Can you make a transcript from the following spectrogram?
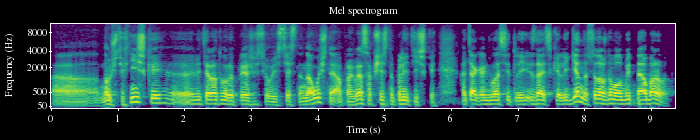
э, научно-технической э, литературой, прежде всего, естественно, научной, а прогресс общественно-политической. Хотя, как гласит издательская легенда, все должно было быть наоборот.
